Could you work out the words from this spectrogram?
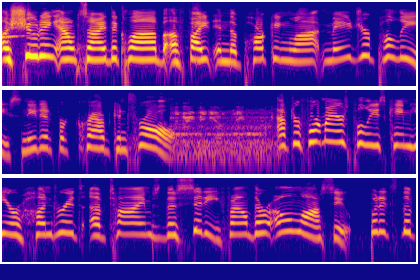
A shooting outside the club, a fight in the parking lot, major police needed for crowd control. After Fort Myers police came here hundreds of times, the city filed their own lawsuit. But it's the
